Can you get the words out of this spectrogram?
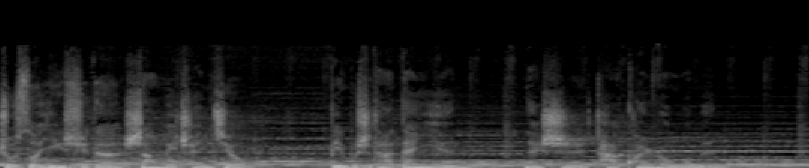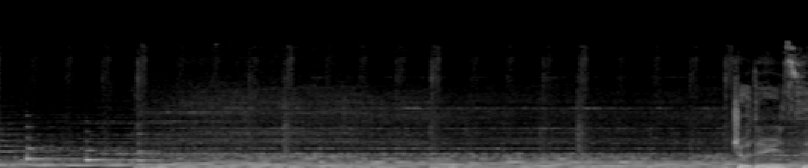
主所应许的尚未成就，并不是他单言，乃是他宽容我们。主的日子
